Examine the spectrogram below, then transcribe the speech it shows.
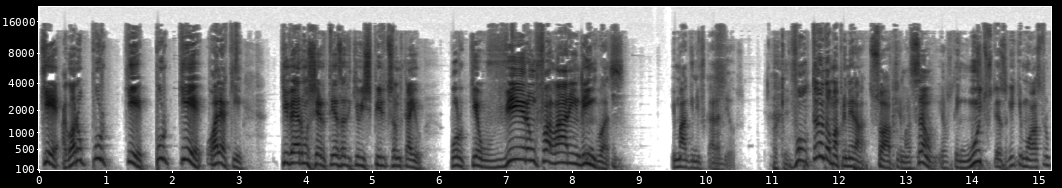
quê? Agora o porquê. Por quê? Olha aqui. Tiveram certeza de que o Espírito Santo caiu. Porque ouviram falar em línguas e magnificar a Deus. Okay. Voltando a uma primeira só afirmação, eu tenho muitos textos aqui que mostram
